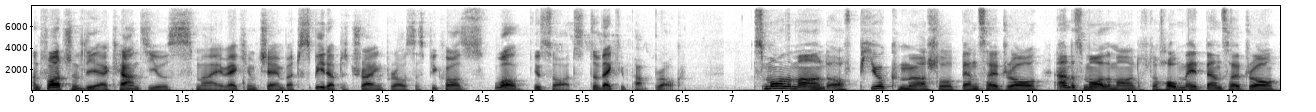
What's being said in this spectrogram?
Unfortunately I can't use my vacuum chamber to speed up the drying process because, well, you saw it, the vacuum pump broke small amount of pure commercial benzhydrol and a small amount of the homemade benzhydrol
